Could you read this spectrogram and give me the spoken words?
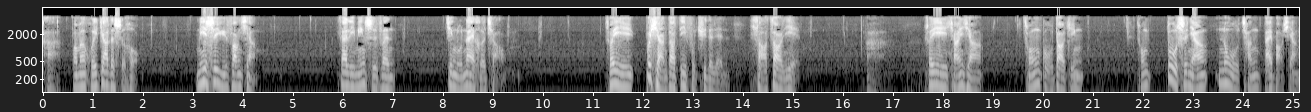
啊，我们回家的时候。迷失于方向，在黎明时分进入奈何桥，所以不想到地府去的人少造业啊！所以想一想，从古到今，从杜十娘怒成百宝箱，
